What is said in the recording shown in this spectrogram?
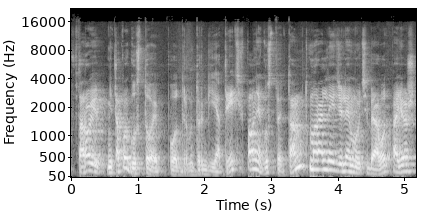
второй не такой густой по драматургии, а третий вполне густой. Там моральные дилеммы у тебя. Вот пойдешь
